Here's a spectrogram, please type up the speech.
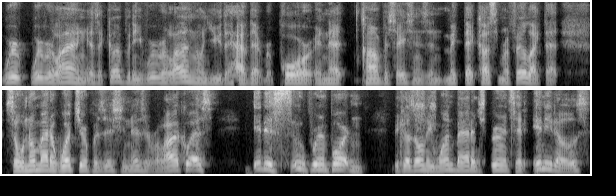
we're we're relying as a company, we're relying on you to have that rapport and that conversations and make that customer feel like that. So no matter what your position is at ReliaQuest, it is super important because only one bad experience at any of those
